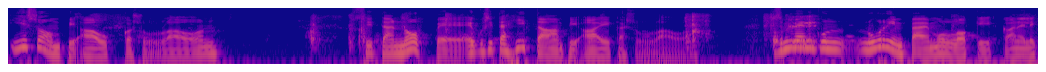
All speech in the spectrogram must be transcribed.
isompi aukko sulla on, sitä nopea, ei kun sitä hitaampi aika sulla on. Okay. Se menee niin kuin nurinpäin mun logiikkaan, eli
